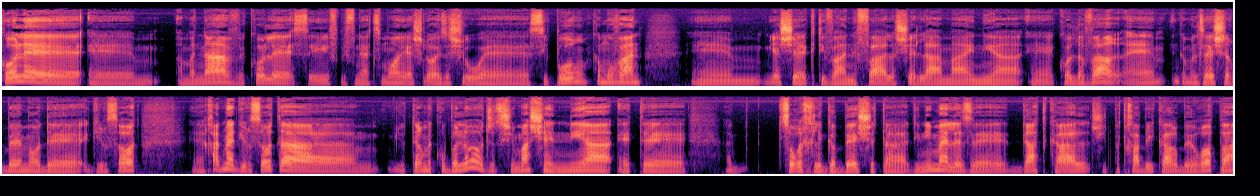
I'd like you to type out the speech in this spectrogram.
כל uh, uh, אמנה וכל uh, סעיף בפני עצמו יש לו איזשהו uh, סיפור כמובן. Uh, יש uh, כתיבה ענפה על השאלה מה הניע uh, כל דבר, uh, גם על זה יש הרבה מאוד uh, גרסאות. אחת מהגרסאות היותר מקובלות זה שמה שהניע את uh, הצורך לגבש את הדינים האלה זה דת קהל שהתפתחה בעיקר באירופה,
